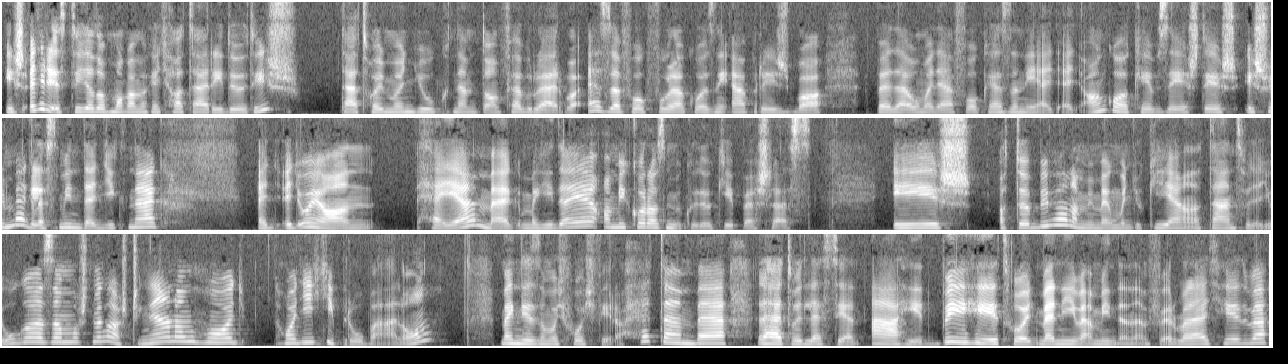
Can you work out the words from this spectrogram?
És egyrészt így adok magamnak egy határidőt is, tehát, hogy mondjuk, nem tudom, februárban ezzel fog foglalkozni, áprilisban például majd el fog kezdeni egy, egy angol képzést, és, és hogy meg lesz mindegyiknek egy, egy olyan helye, meg, meg ideje, amikor az működőképes lesz. És a többivel, ami meg mondjuk ilyen a tánc vagy a joga, azon most meg azt csinálom, hogy, hogy így kipróbálom, megnézem, hogy hogy fér a hetembe, lehet, hogy lesz ilyen A7, B7, hogy mert nyilván minden nem fér bele egy hétbe,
